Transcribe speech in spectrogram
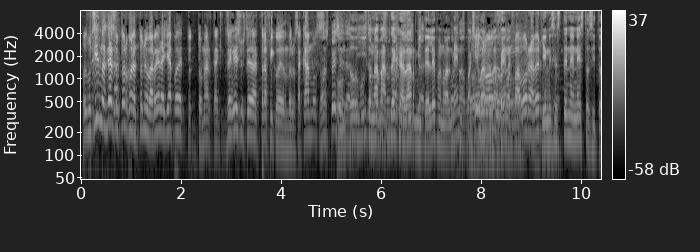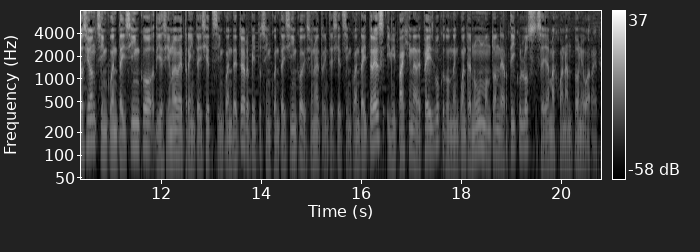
Pues muchísimas gracias, doctor Juan Antonio Barrera. Ya puede tomar tranquilo. Regrese usted al tráfico de donde lo sacamos. Con todo gusto, nada más deja dar mi teléfono al menos para que Sí, valga no, la por pena. favor, a ver. Quienes estén en esta situación, 55 19 37 53, repito, 55 19 37 53, y mi página de Facebook, donde encuentran un montón de artículos, se llama Juan Antonio Barrera.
